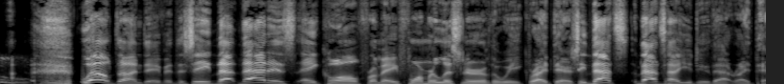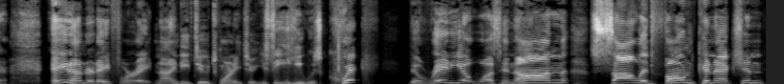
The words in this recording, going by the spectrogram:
Woo! Well, Well done, David. See that that is a call from a former listener of the week right there. See, that's that's how you do that right there. 800-848-9222. You see, he was quick. The radio wasn't on. Solid phone connection.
